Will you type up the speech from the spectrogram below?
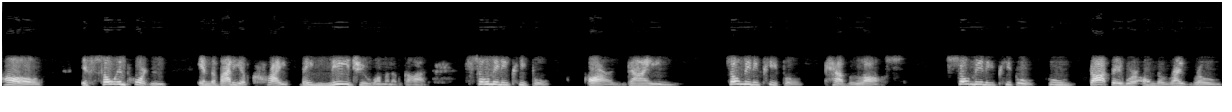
call is so important in the body of Christ. They need you, woman of God. So many people are dying. So many people have lost. So many people who thought they were on the right road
